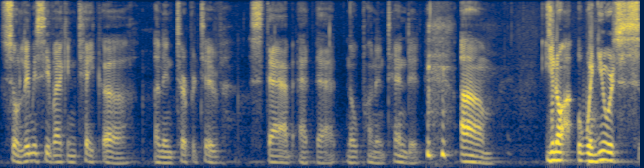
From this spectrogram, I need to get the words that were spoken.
So let me see if I can take a, an interpretive stab at that, no pun intended. um, you know, when you were s-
